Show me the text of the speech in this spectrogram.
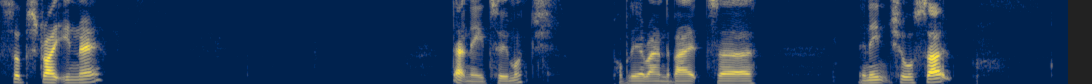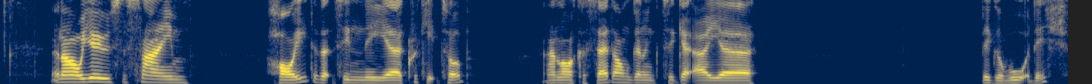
substrate in there. Don't need too much. Probably around about uh, an inch or so. And I'll use the same hide that's in the uh, cricket tub. And like I said, I'm going to get a uh, bigger water dish.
